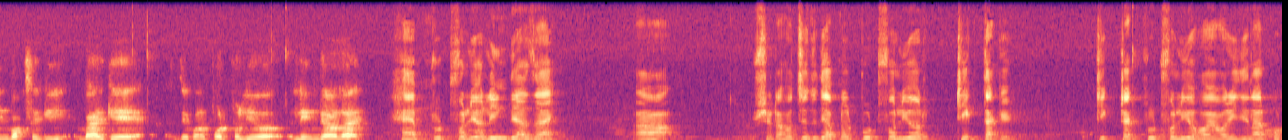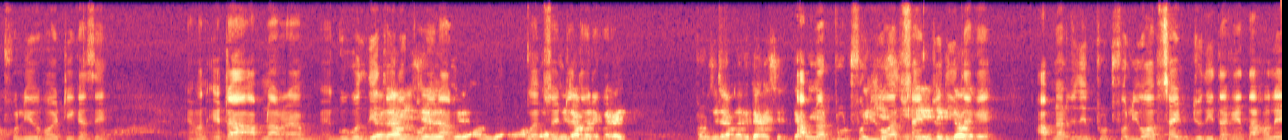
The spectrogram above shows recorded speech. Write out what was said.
ইনবক্সে কি বাইরকে যে কোনো পোর্টফোলিও লিংক দেওয়া যায়? হ্যাঁ পোর্টফোলিও লিংক দেওয়া যায়। সেটা হচ্ছে যদি আপনার পোর্টফোলিওর ঠিক থাকে ঠিকঠাক পোর্টফোলিও হয় অরিজিনাল পোর্টফোলিও হয় ঠিক আছে। এখন এটা আপনার গুগল দিয়ে তৈরি করেন আর আপনাকে তৈরি করেন। আমি যেটা আপনাকে দেখাইছি আপনার পোর্টফোলিও ওয়েবসাইট যদি থাকে আপনার যদি পোর্টফোলিও ওয়েবসাইট যদি থাকে তাহলে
